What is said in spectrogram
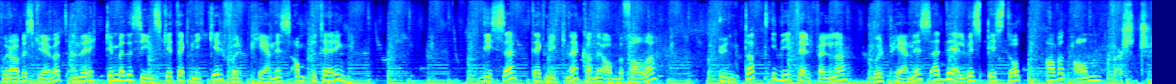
for å ha beskrevet en rekke medisinske teknikker for penisamputering. Disse teknikkene kan de anbefale, unntatt i de tilfellene hvor penis er delvis spist opp av en and først.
